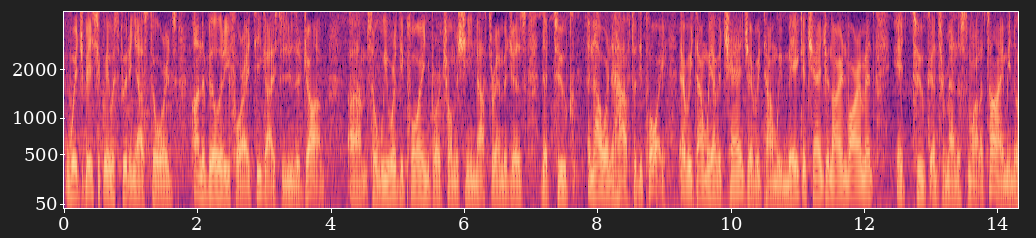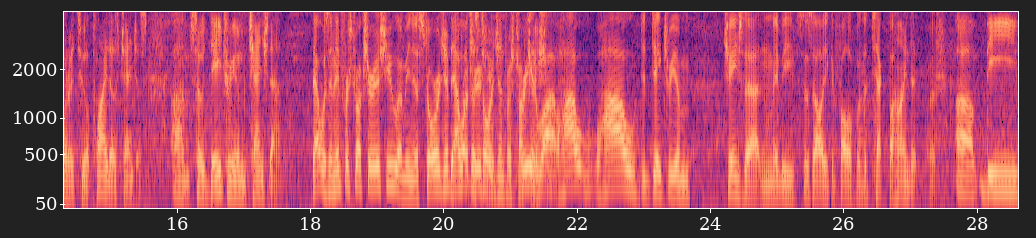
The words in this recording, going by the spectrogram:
which basically was putting us towards inability for IT guys to do their job. Um, so we were deploying virtual machine master images that took an hour and a half to deploy. Every time we have a change, every time we make a change in our environment, it took a tremendous amount of time in order to apply those changes. Um, so Datrium changed that. that was an infrastructure issue? I mean, a storage infrastructure That was a storage issue? infrastructure And issue. How, how, how did Datrium change that? And maybe, Cesal, you could follow up with the tech behind it. Uh, the,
